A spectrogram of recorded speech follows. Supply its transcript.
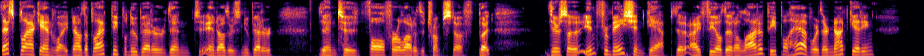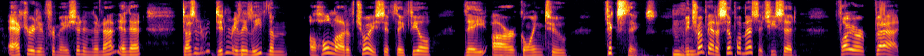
that's black and white. Now the black people knew better than to, and others knew better than to fall for a lot of the Trump stuff. But there's a information gap that I feel that a lot of people have where they're not getting accurate information and they're not and that doesn't didn't really leave them a whole lot of choice if they feel they are going to fix things. I mean, Mhm. Trump had a simple message. He said, "Fire bad,"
